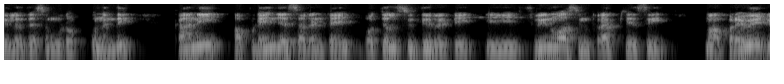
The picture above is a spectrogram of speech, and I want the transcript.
తెలుగుదేశం కూడా ఒప్పుకునింది. కానీ అప్పుడు ఏం చేశారంటే బొజ్జల సుధీర్ రెడ్డి ఈ శ్రీనివాస్ని ట్రాప్ చేసి మా ప్రైవేట్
